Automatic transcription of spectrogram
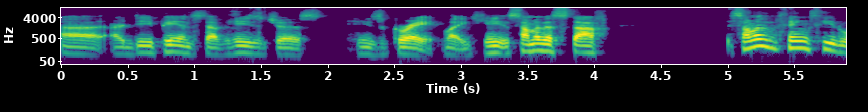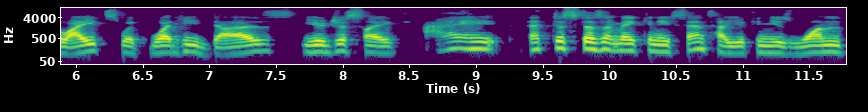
uh, our DP and stuff, he's just he's great. Like he some of the stuff, some of the things he lights with what he does, you're just like, I that just doesn't make any sense how you can use one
